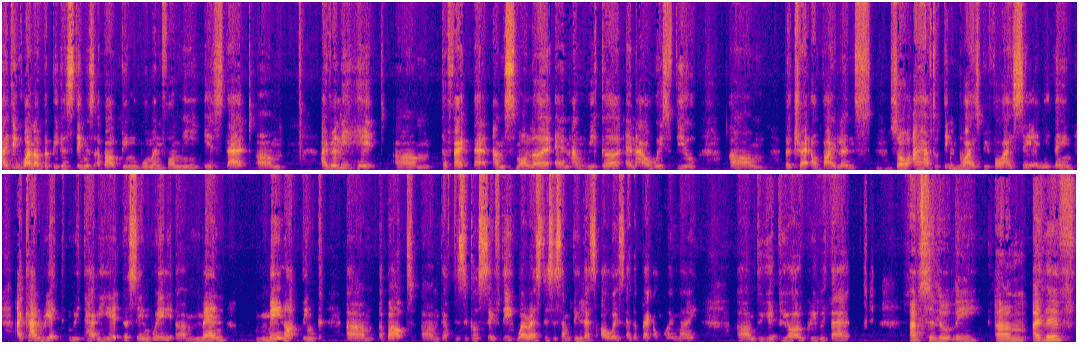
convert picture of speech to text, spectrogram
I think one of the biggest things about being woman for me is that um, I really hate um, the fact that I'm smaller and I'm weaker, and I always feel um, the threat of violence. Mm-hmm. So I have to think mm-hmm. twice before I say anything. I can't re- retaliate the same way um, men may not think um, about um, their physical safety, whereas this is something that's always at the back of my mind. Um, do you yeah. do you all agree with that? Absolutely. Um, I live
